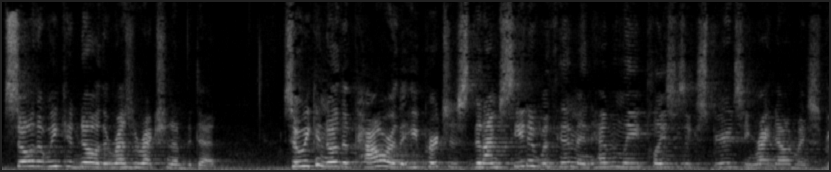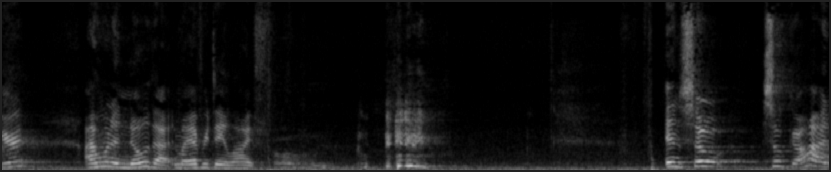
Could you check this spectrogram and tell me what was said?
So that we can know the resurrection of the dead. So we can know the power that He purchased, that I'm seated with Him in heavenly places, experiencing right now in my spirit. I want to know that in my everyday life. and so, so God,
